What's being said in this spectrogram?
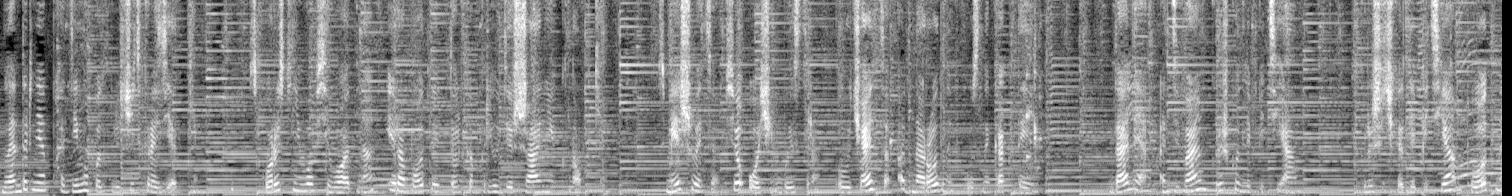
Блендер необходимо подключить к розетке. Скорость у него всего одна и работает только при удержании кнопки. Смешивается все очень быстро, получается однородный вкусный коктейль. Далее одеваем крышку для питья. Крышечка для питья плотно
